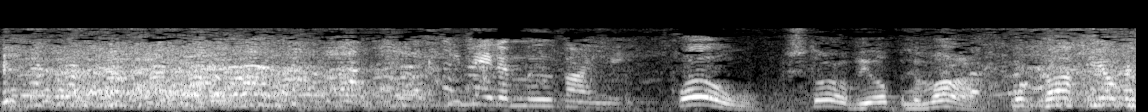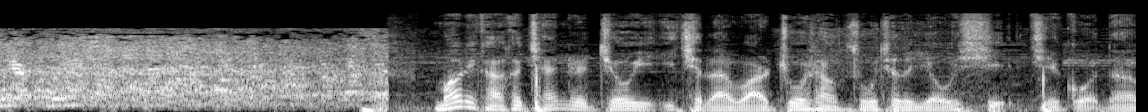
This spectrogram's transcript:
He made a move on me. Whoa, store will be open tomorrow. More coffee over here, please. Monica 和 Chandler、Joey 一起来玩桌上足球的游戏，结果呢，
